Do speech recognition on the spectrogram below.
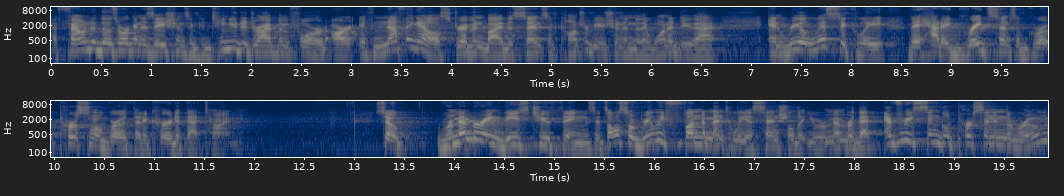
have founded those organizations and continue to drive them forward are, if nothing else, driven by the sense of contribution and that they want to do that. And realistically, they had a great sense of personal growth that occurred at that time. So remembering these two things, it's also really fundamentally essential that you remember that every single person in the room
